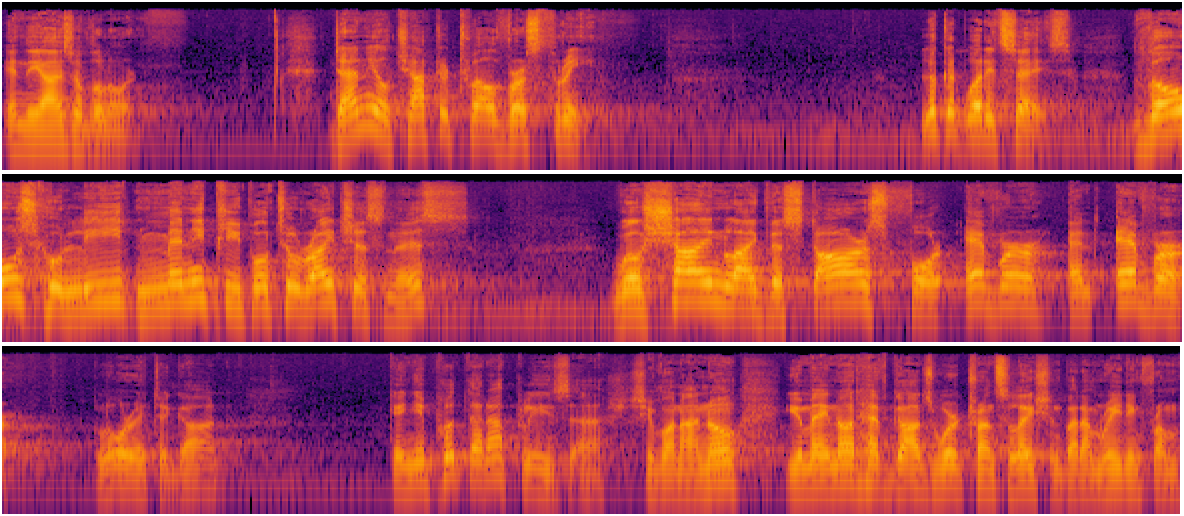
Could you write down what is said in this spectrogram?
in the eyes of the Lord. Daniel chapter 12, verse 3. Look at what it says. Those who lead many people to righteousness will shine like the stars forever and ever. Glory to God. Can you put that up, please, uh? I know you may not have God's Word translation, but I'm reading from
